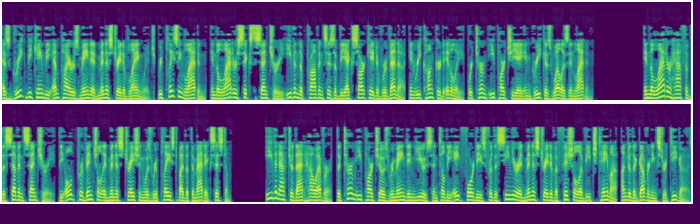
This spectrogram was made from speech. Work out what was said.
As Greek became the empire's main administrative language, replacing Latin, in the latter 6th century even the provinces of the Exarchate of Ravenna, in reconquered Italy, were termed eparchiae in Greek as well as in Latin. In the latter half of the 7th century, the old provincial administration was replaced by the thematic system. Even after that however, the term eparchos remained in use until the 840s for the senior administrative official of each thema, under the governing strategos.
